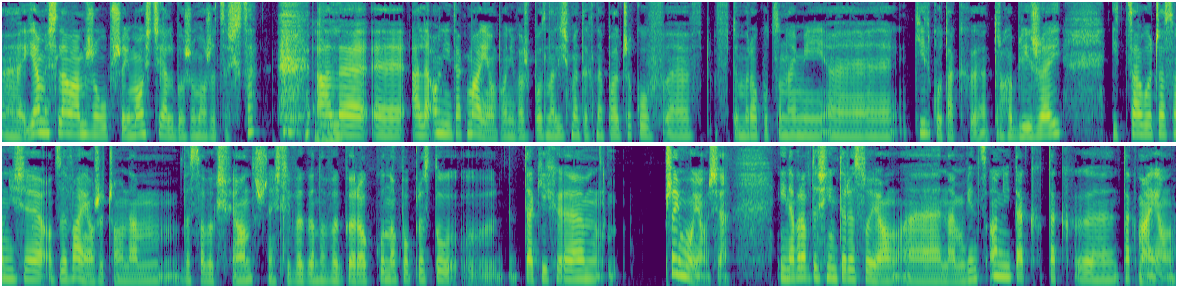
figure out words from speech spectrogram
E, ja myślałam, że uprzejmości albo, że może coś chce, mhm. ale, e, ale oni tak mają, ponieważ poznaliśmy tych Nepalczyków e, w, w, tym roku co najmniej kilku, tak trochę bliżej i cały czas oni się odzywają, życzą nam wesołych świąt, szczęśliwego nowego roku, no po prostu takich przejmują się i naprawdę się interesują nami, więc oni tak, tak, tak mają.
